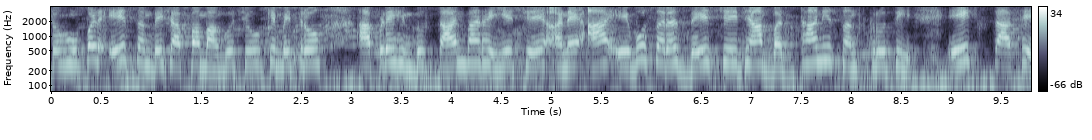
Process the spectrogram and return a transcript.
તો હું પણ એ સંદેશ આપવા માગું છું કે મિત્રો, આપણે હિન્દુસ્તાનમાં રહીએ છીએ અને આ એવો સરસ દેશ છે જ્યાં બધાની સંસ્કૃતિ એક સાથે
